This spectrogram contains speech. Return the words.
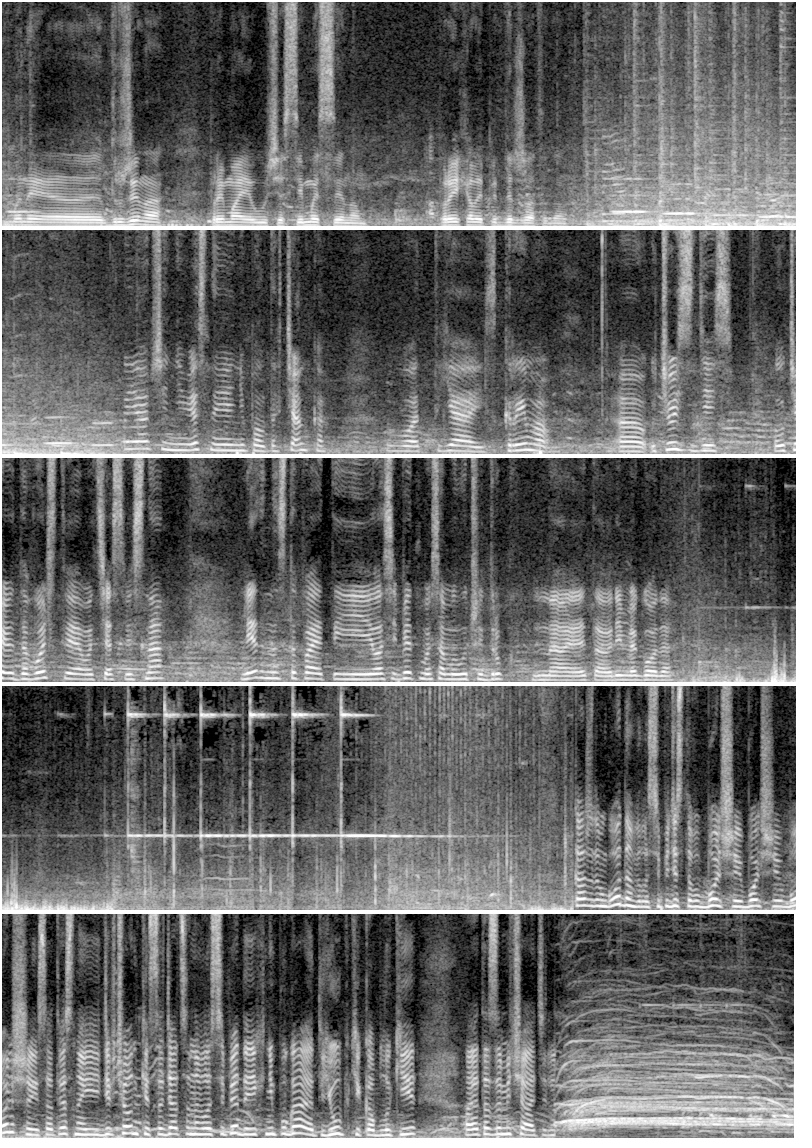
У мене е, дружина приймає участь, і ми з сином приїхали піддержати. Да. Я вообще не я не полтавчанка. Вот, я из Крыма, э, учусь здесь, получаю удовольствие. Вот сейчас весна, лето наступает, и велосипед мой самый лучший друг на это время года. Каждым годом велосипедистов больше и больше и больше, и, соответственно, и девчонки садятся на велосипеды, их не пугают юбки, каблуки, а это замечательно.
